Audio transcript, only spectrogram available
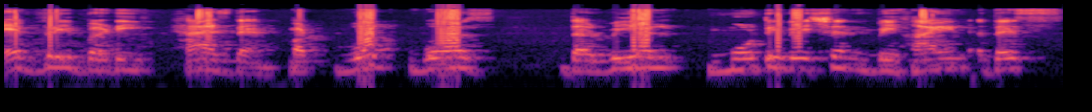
Everybody has them. But what was the real motivation behind this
